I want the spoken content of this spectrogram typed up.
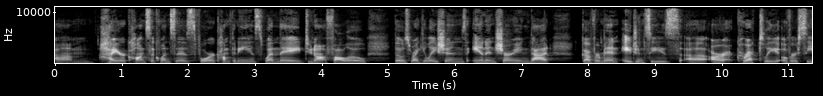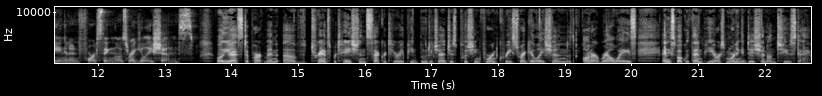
um, higher consequences for companies when they do not follow those regulations and ensuring that government agencies uh, are correctly overseeing and enforcing those regulations. Well, U.S. Department of Transportation Secretary Pete Buttigieg is pushing for increased regulation on our railways, and he spoke with NPR's Morning Edition on Tuesday.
